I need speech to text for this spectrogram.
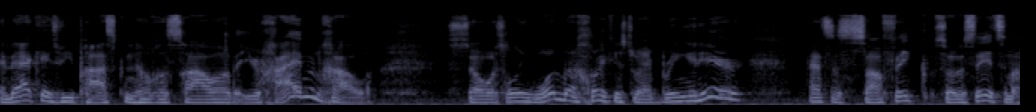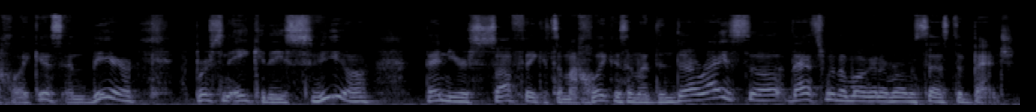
In that case, we pass in challah that you're chayiv in challah. So it's only one machlekes. Do I bring it here? That's a suffix, so to say. It's a machlekes, and there, a person ate a svia, then your suffix, it's a machlekes and a dindaraisa. That's where the Magen Avraham says to bench.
